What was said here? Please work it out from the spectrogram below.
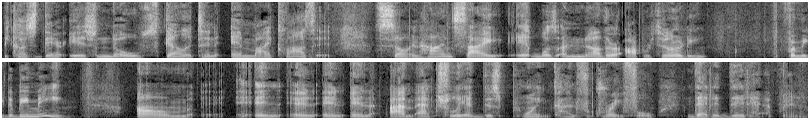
because there is no skeleton in my closet. So, in hindsight, it was another opportunity for me to be me. Um, and, and, and, and I'm actually at this point kind of grateful that it did happen.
